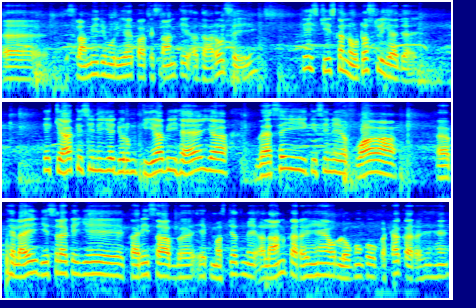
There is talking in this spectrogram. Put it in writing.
इस्लामी जमहूरिया पाकिस्तान के अदारों से कि इस चीज़ का नोटिस लिया जाए। कि क्या किसी ने यह जुर्म किया भी है या वैसे ही किसी ने अफवाह फैलाई जिस तरह के ये कारी साहब एक मस्जिद में ऐलान कर रहे हैं और लोगों को इकट्ठा कर रहे हैं?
